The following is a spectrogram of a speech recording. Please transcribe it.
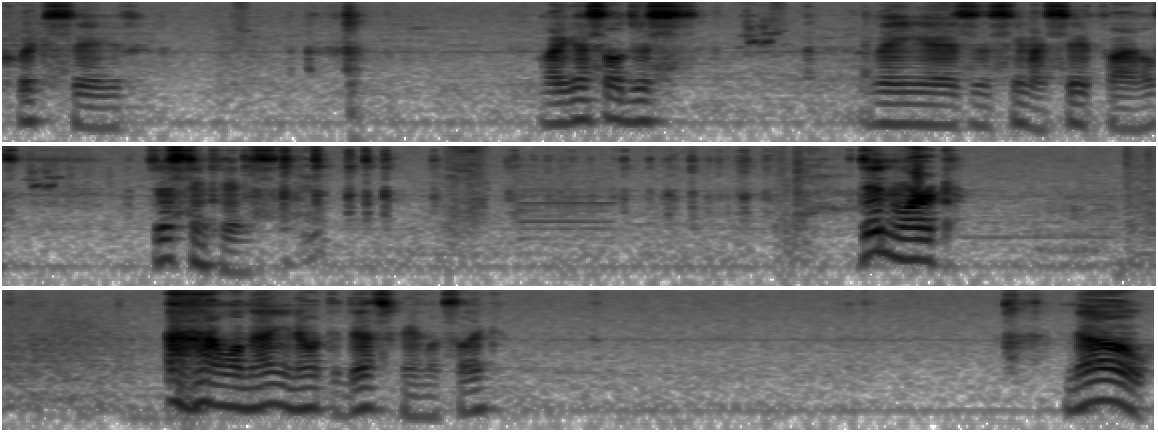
quick save. I guess I'll just let you guys see my save files, just in case. Didn't work. well, now you know what the death screen looks like. No!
